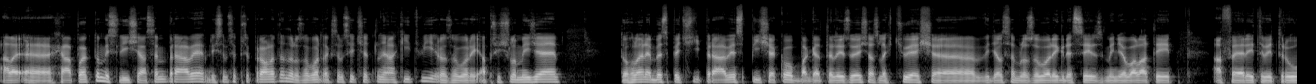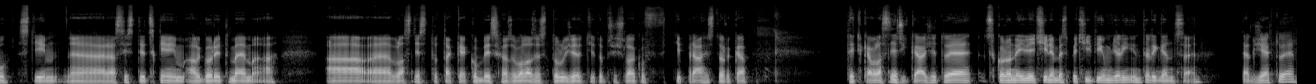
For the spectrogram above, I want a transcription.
Ale eh, chápu, jak to myslíš. Já jsem právě, když jsem se připravoval na ten rozhovor, tak jsem si četl nějaký tvý rozhovory a přišlo mi, že tohle nebezpečí právě spíš jako bagatelizuješ a zlehčuješ. Eh, viděl jsem rozhovory, kde si zmiňovala ty aféry Twitteru s tím eh, rasistickým algoritmem a, a eh, vlastně to tak jako by schazovala ze stolu, že ti to přišlo jako vtipná historka. Teďka vlastně říká, že to je skoro největší nebezpečí té umělé inteligence. Takže jak to je?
